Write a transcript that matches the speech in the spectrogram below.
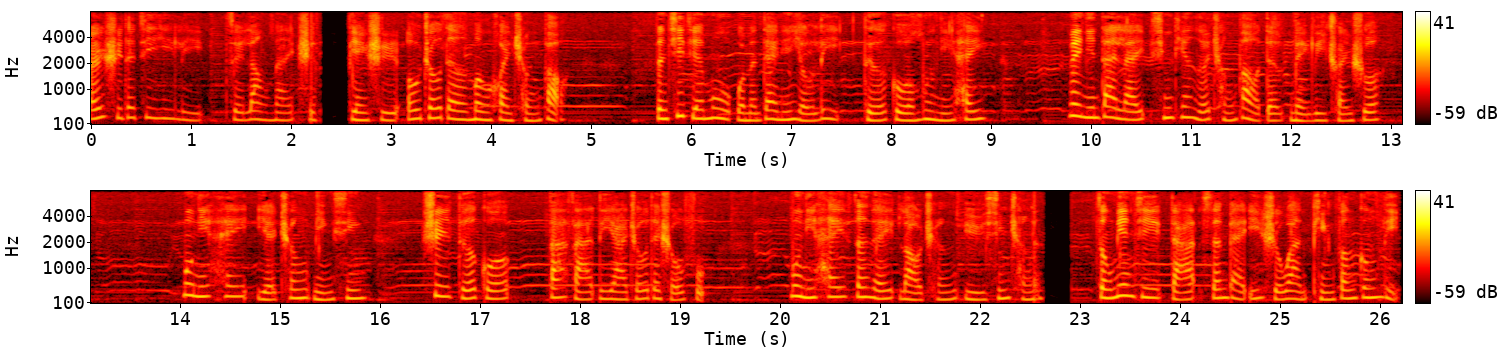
儿时的记忆里最浪漫是便是欧洲的梦幻城堡。本期节目，我们带您游历德国慕尼黑，为您带来新天鹅城堡的美丽传说。慕尼黑也称明星，是德国巴伐利亚州的首府。慕尼黑分为老城与新城，总面积达三百一十万平方公里。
